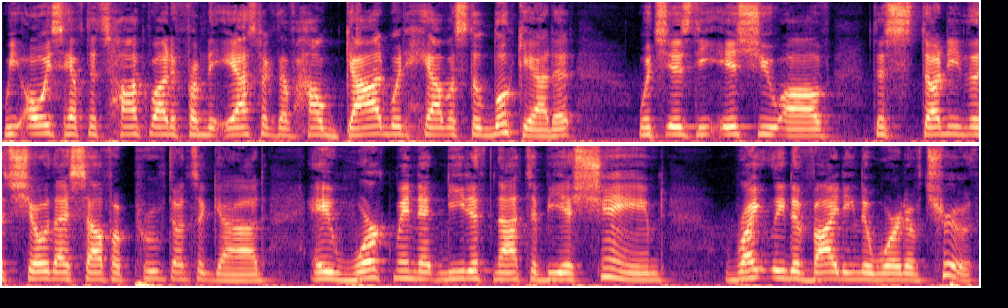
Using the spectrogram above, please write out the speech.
we always have to talk about it from the aspect of how God would have us to look at it which is the issue of to study to show thyself approved unto God, a workman that needeth not to be ashamed, rightly dividing the word of truth.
